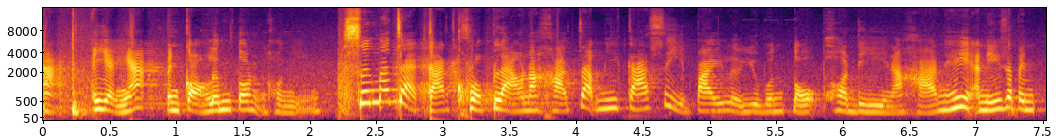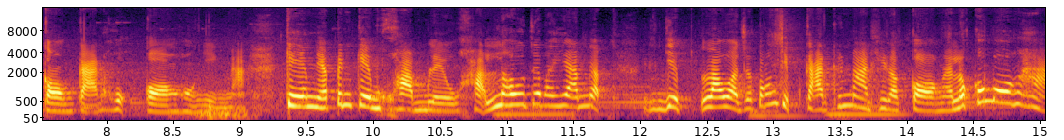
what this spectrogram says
อะไอ้อย่างเงี้ยเป็นกองเริ่มต้นของหญิง ซึ่งเมื่อแจกการ์ดครบแล้วนะคะ จะมีการ์ดสี่ใบเหลืออยู่บนโต๊ะพอดีนะคะ นี่อันนี้จะเป็นกองการ์ดหกกองของหญิงนะ เกมเนี้ยเป็นเกมความเร็วค่ะ เราจะพยายามแบบหยิบเราอาจจะต้องหยิบการ์ดขึ้นมาทีละกองนะแล้วก็มองหา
